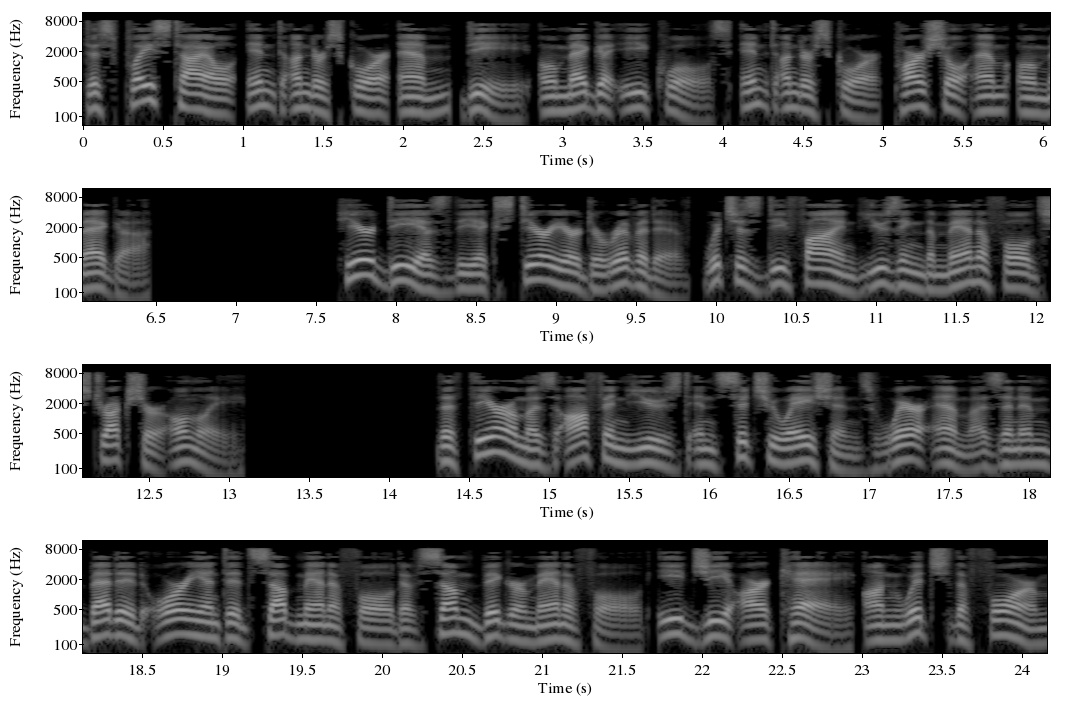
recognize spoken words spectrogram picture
display style int underscore m d omega equals int underscore partial m omega. Here d is the exterior derivative which is defined using the manifold structure only the theorem is often used in situations where M is an embedded oriented submanifold of some bigger manifold e.g. RK on which the form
